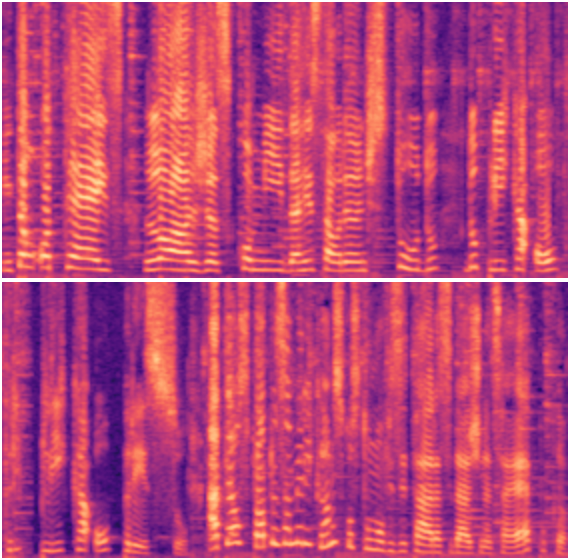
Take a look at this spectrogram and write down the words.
Então, hotéis, lojas, comida, restaurantes, tudo duplica ou triplica o preço. Até os próprios americanos costumam visitar a cidade nessa época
